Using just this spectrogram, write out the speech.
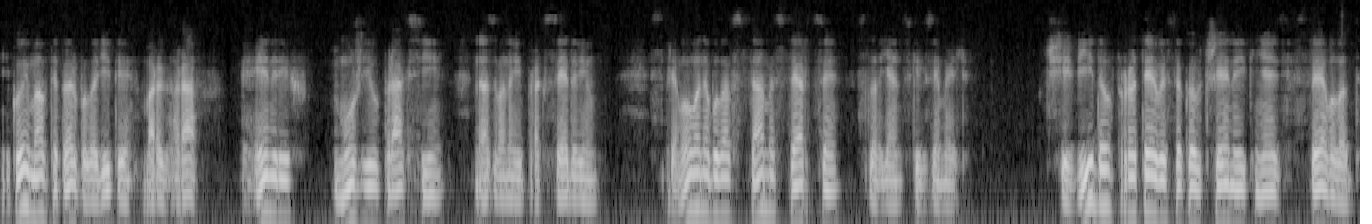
якою мав тепер володіти маркграф Генріх, муж Євпраксії, названої Пракседою, спрямована була в саме серце слов'янських земель. Чи відав про те високовчений князь Всеволод,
